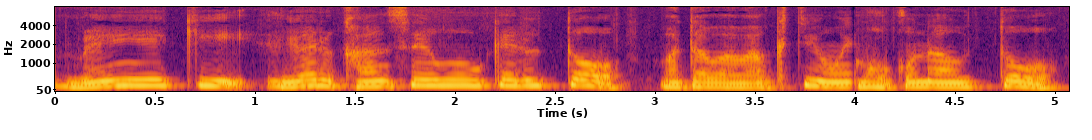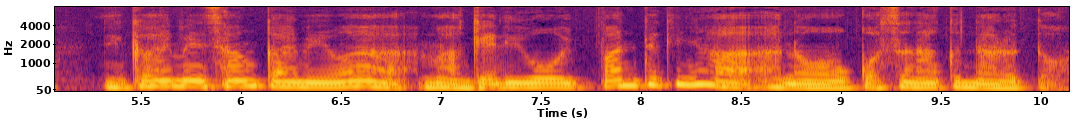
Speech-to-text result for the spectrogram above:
免疫いわゆる感染を受けるとまたはワクチンを行うと2回目3回目は、まあ、下痢を一般的にはあの起こさなくなると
